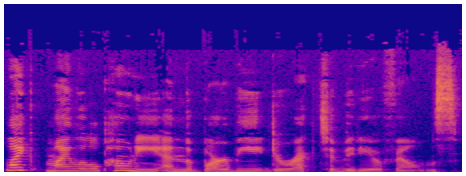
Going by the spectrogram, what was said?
like My Little Pony and the Barbie direct to video films.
